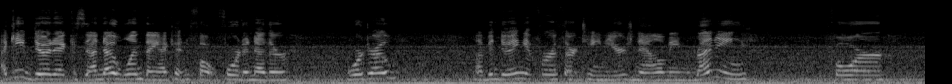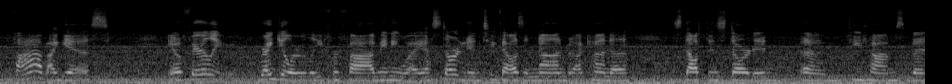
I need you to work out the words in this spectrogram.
I keep doing it because I know one thing I couldn't afford another wardrobe. I've been doing it for 13 years now. I mean, running for five, I guess, you know, fairly regularly for five anyway. I started in 2009, but I kind of stopped and started um, a few times, but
